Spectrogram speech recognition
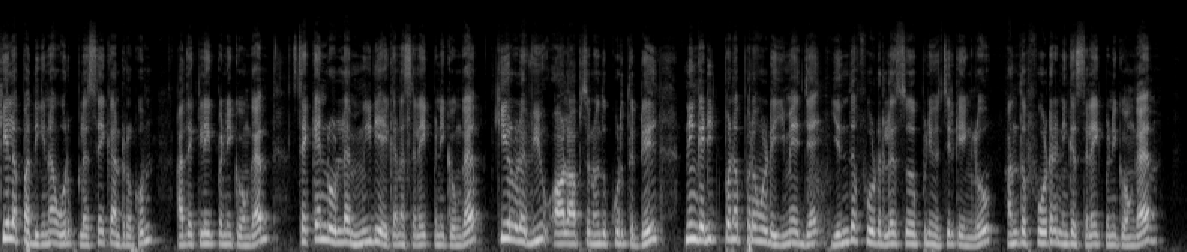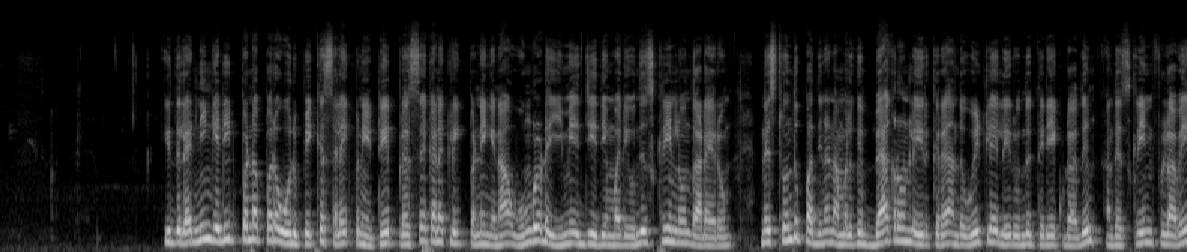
கீழே பார்த்தீங்கன்னா ஒரு ப்ளஸ் ஐக்கான் இருக்கும். அதை கிளிக் பண்ணிக்கோங்க. செகண்ட் உள்ள மீடியா ஐக்கானை செலக்ட் பண்ணிக்கோங்க. கீழே உள்ள வியூ ஆல் ஆப்ஷன் வந்து கொடுத்துட்டு நீங்கள் எடிட் பண்ண போகிற உங்களோட இமேஜை எந்த ஃபோல்டரில் சேவ் பண்ணி வச்சுருக்கீங்களோ அந்த ஃபோல்டரை நீங்கள் செலக்ட் பண்ணிக்கோங்க. இதில் நீங்கள் எடிட் பண்ண போகிற ஒரு பிக்கை செலக்ட் பண்ணிவிட்டு ப்ளஸ் ஐக்கான கிளிக் பண்ணிங்கன்னா உங்களோட இமேஜ் இதே மாதிரி வந்து ஸ்க்ரீனில் வந்து அடையிடும் நெக்ஸ்ட் வந்து பார்த்தீங்கன்னா நம்மளுக்கு பேக்ரவுண்டில் இருக்கிற அந்த ஒயிட் லேயர் வந்து தெரியக்கூடாது. அந்த ஸ்க்ரீன் ஃபுல்லாகவே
